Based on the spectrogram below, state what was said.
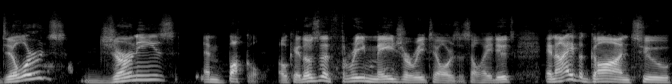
Dillard's, Journeys, and Buckle. Okay, those are the three major retailers that sell Hey Dudes. And I've gone to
